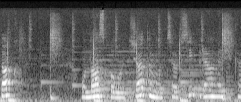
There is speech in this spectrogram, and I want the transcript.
так у нас получатимуться всі прянички.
